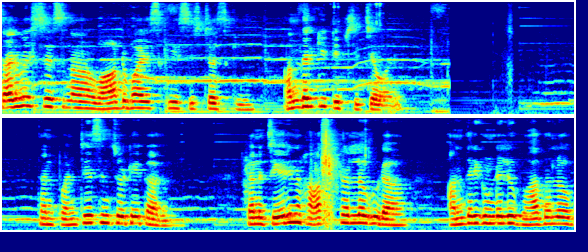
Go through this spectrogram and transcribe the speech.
సర్వీస్ చేసిన వార్డ్ బాయ్స్కి సిస్టర్స్కి అందరికీ టిప్స్ ఇచ్చేవాడు. తను పనిచేసిన చోటే కాదు తను చేరిన హాస్పిటల్లో కూడా అందరి గుండెలు బాధలో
